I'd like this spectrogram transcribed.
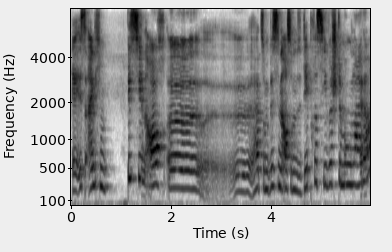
Er ist eigentlich ein bisschen auch, äh, äh, hat so ein bisschen auch so eine depressive Stimmung leider.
